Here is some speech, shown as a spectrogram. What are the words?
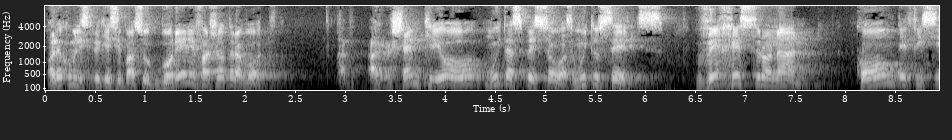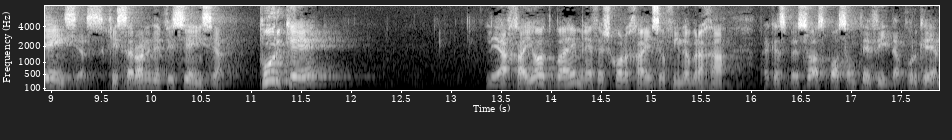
olha como ele explica esse passo. Borene fashot rabot. Hashem criou muitas pessoas, muitos seres. Com deficiências. É deficiência. Por quê? Leachayot bahem nefesh. Esse é o fim da brachá. Para que as pessoas possam ter vida. Por quê?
